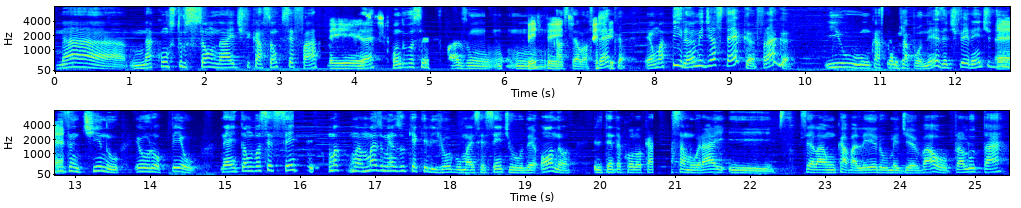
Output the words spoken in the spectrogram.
na, na construção, na edificação que você faz. Né? Quando você faz um, um, um castelo asteca, é uma pirâmide asteca, fraga. E o, um castelo japonês é diferente do é. bizantino europeu. Né? Então você sente uma, uma, mais ou menos o que aquele jogo mais recente, o The Honor, ele tenta colocar samurai e, sei lá, um cavaleiro medieval para lutar.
